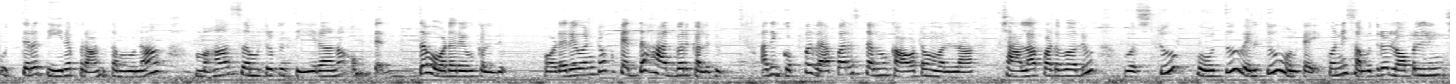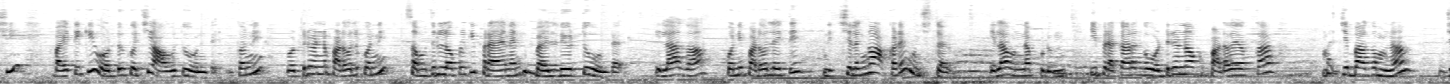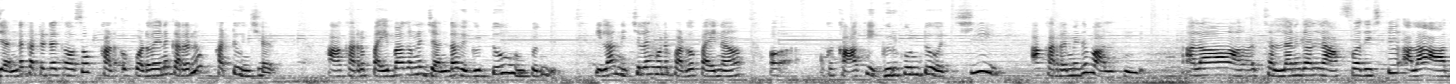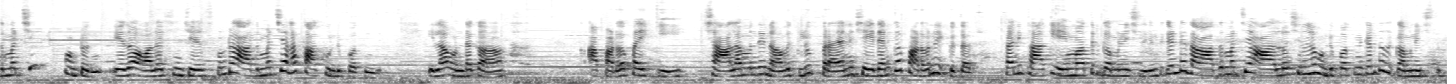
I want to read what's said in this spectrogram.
ఉత్తర తీర ప్రాంతమున మహాసముద్రపు తీరాన ఒక పెద్ద ఓడరేవు కలదు. ఓడరేవ్ అంటే ఒక పెద్ద హార్బర్ కలదు. అది గొప్ప వ్యాపార స్థలం కావటం వల్ల చాలా పడవలు వస్తూ పోతూ వెళ్తూ ఉంటాయి. కొన్ని సముద్రం లోపల నుంచి బయటికి ఒడ్డుకు వచ్చి ఆగుతూ ఉంటాయి. కొన్ని ఒడ్డున ఉన్న పడవలు కొన్ని సముద్రం లోపలికి ప్రయాణానికి బయలుదేరుతూ ఉంటాయి. ఇలాగా కొన్ని పడవలు అయితే నిశ్చలంగా అక్కడే ఉంచుతారు. ఇలా ఉన్నప్పుడు ఈ ప్రకారంగా ఒడ్డున ఒక పడవ యొక్క మధ్య భాగమున జెండ కట్టడం కోసం కడ పొడవైన కర్రను కట్టి ఉంచారు. ఆ కర్ర పైభాగంలో జెండా ఎగురుతూ ఉంటుంది. ఇలా నిశ్చలంగా ఉన్న పడవ పైన ఒక- ఒక కాకి ఎగురుకుంటూ వచ్చి ఆ కర్ర మీద వాలుతుంది అలా చల్లని గాలిని ఆస్వాదిస్తూ అలా ఆదమర్చి ఉంటుంది. ఏదో ఆలోచన చేసుకుంటూ ఆదమర్చి అలా కాకి ఉండిపోతుంది. ఇలా ఉండగా ఆ పడవ పైకి చాలామంది నావికులు ప్రయాణం చేయడానికి ఆ పడవను ఎక్కుతారు. కానీ కాకి ఏమాత్రం గమనించదు ఎందుకంటే అది ఆదమర్చి ఆలోచనలో ఉండిపోతుంది కనుక అది గమనించదు.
